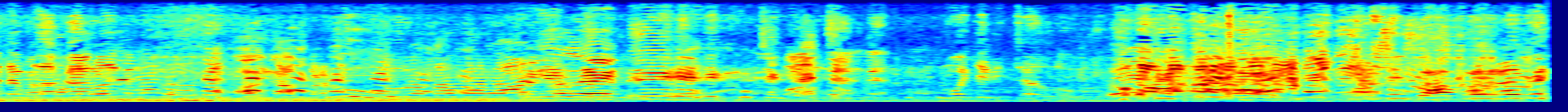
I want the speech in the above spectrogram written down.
Ada belakangnya. Nggak perlu. Relax. Cek aja. Mau jadi calo. Nanti bakar nanti.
